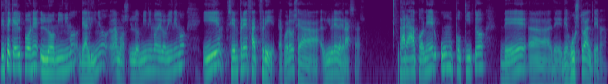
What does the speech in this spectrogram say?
Dice que él pone lo mínimo de aliño, vamos, lo mínimo de lo mínimo y siempre fat free, ¿de acuerdo? O sea, libre de grasas, para poner un poquito de ah, gusto al tema.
